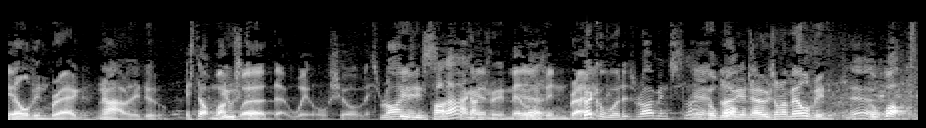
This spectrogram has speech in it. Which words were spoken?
a. Melvyn Bragg. No, they do. It's not one Used to. word, that will, surely. It's rhyming in parts of the slang. country. and- Melvin yeah. Bragg. Cricklewood, it's rhyming slang. Yeah, For blow what? your nose on a Melvin. Yeah. For what?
